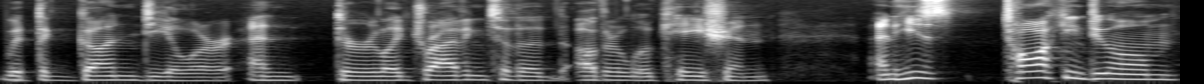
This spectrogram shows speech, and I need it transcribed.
with the gun dealer and they're like driving to the other location, and he's talking to him.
